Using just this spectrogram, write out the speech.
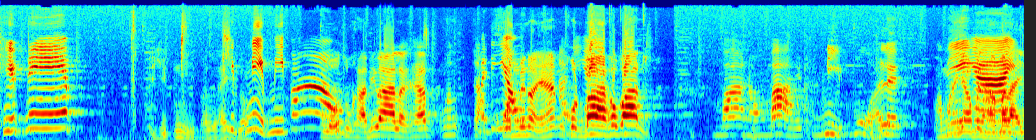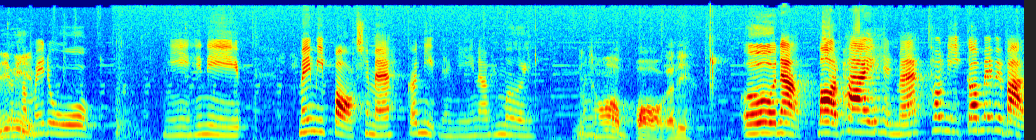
คลิปหนีบ ฮิปหนีบอะไรคลิปแล้วหนีบมีเปล่าฮัลโหลสุขาพิบาลเหรอครับ มันจับมาเดี๋คยวนไปหน่อยฮะอันมีนี้คนบ้าเข้าบ้านว่าน้องบ้าเลยหนีบหัวเลยทำไมเอาไปทำอะไรที่หนีบทำให้ดู นี่ที่หนีบ ไม่มีปอกใช่ไหมก็หนีบอย่างนี้นะพี่เมยไม่ชอบปอกอะดิ เออ น่ะ ปลอดภัย เห็นไหม เท่านี้ก็ไม่ไปบาด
